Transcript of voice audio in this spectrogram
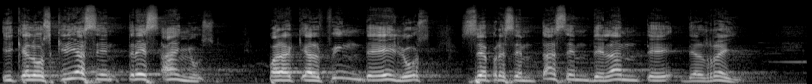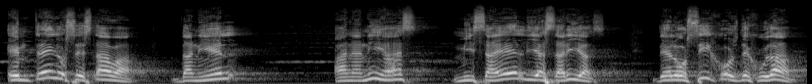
y que los criasen tres años para que al fin de ellos se presentasen delante del rey. Entre ellos estaba Daniel, Ananías, Misael y Azarías, de los hijos de Judá.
